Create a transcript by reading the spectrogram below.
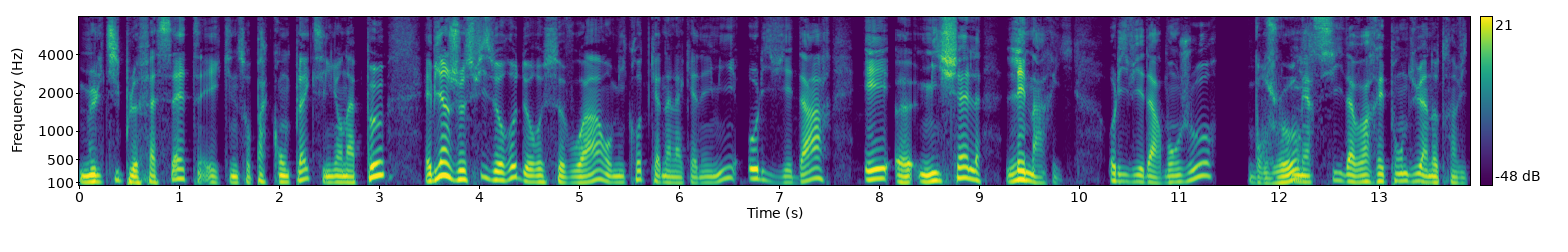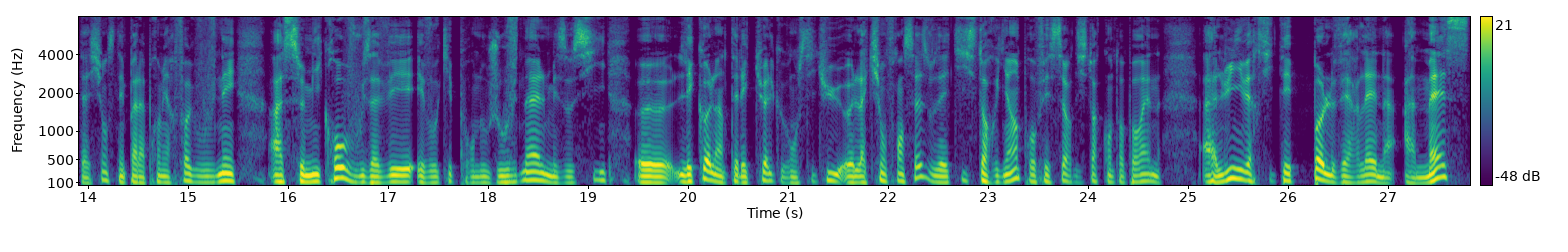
multiples facettes et qui ne sont pas complexes, il y en a peu, eh bien je suis heureux de recevoir au micro de Canal Académie Olivier Dard et euh, Michel Lémarie. Olivier Dard, bonjour. Bonjour. Merci d'avoir répondu à notre invitation. Ce n'est pas la première fois que vous venez à ce micro. Vous avez évoqué pour nous Jouvenel, mais aussi euh, l'école intellectuelle que constitue euh, l'Action française. Vous êtes historien, professeur d'histoire contemporaine à l'université Paul Verlaine à Metz.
